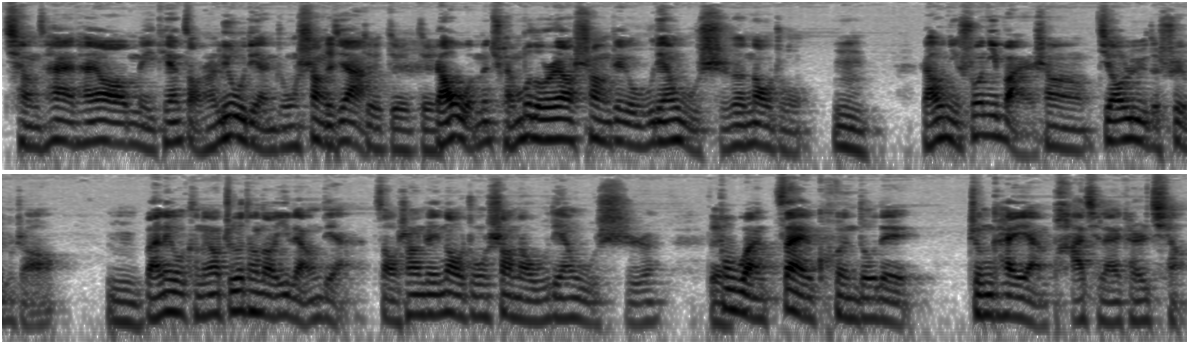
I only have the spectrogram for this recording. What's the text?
抢菜他要每天早上六点钟上架，对对对，然后我们全部都是要上这个五点五十的闹钟，嗯。然后你说你晚上焦虑的睡不着，嗯，完了以后可能要折腾到一两点，早上这闹钟上到五点五十，对。不管再困都得睁开眼爬起来开始抢，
